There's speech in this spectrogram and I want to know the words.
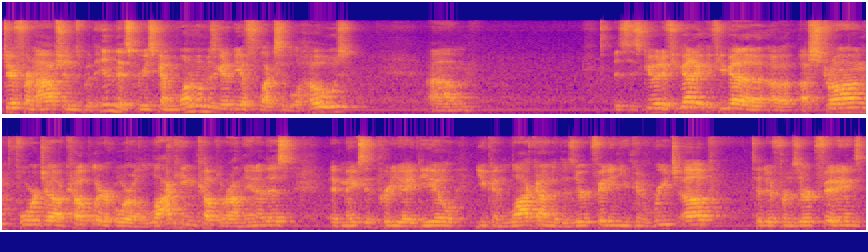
different options within this grease gun. One of them is going to be a flexible hose. Um, this is good if you got a, if you got a, a, a strong four jaw coupler or a locking coupler on the end of this. It makes it pretty ideal. You can lock onto the Zerk fitting. You can reach up to different Zerk fittings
